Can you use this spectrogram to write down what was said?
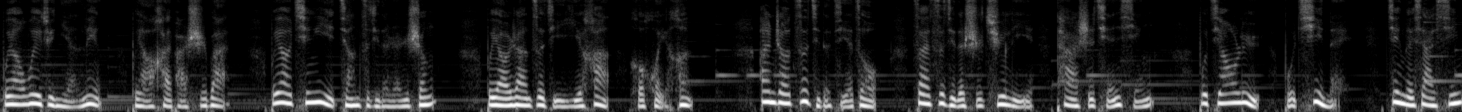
不要畏惧年龄，不要害怕失败，不要轻易将自己的人生，不要让自己遗憾和悔恨。按照自己的节奏，在自己的时区里踏实前行，不焦虑，不气馁，静得下心，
